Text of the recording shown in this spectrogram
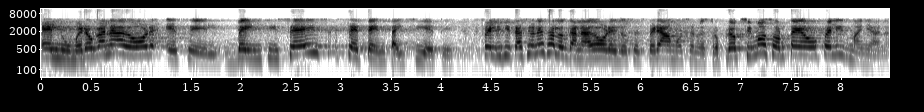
el número ganador es el 2677. Felicitaciones a los ganadores, los esperamos en nuestro próximo sorteo. ¡Feliz mañana!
